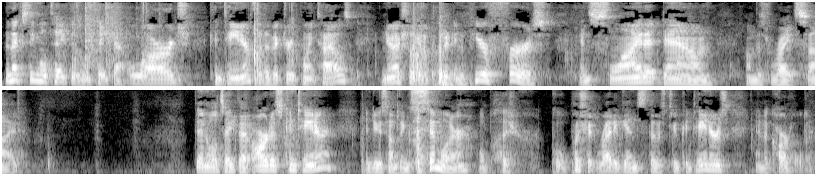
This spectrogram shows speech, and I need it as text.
The next thing we'll take is we'll take that large container for the victory point tiles, and you're actually going to put it in here first and slide it down on this right side. Then we'll take that artist container and do something similar. We'll push, we'll push it right against those two containers and the card holder.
